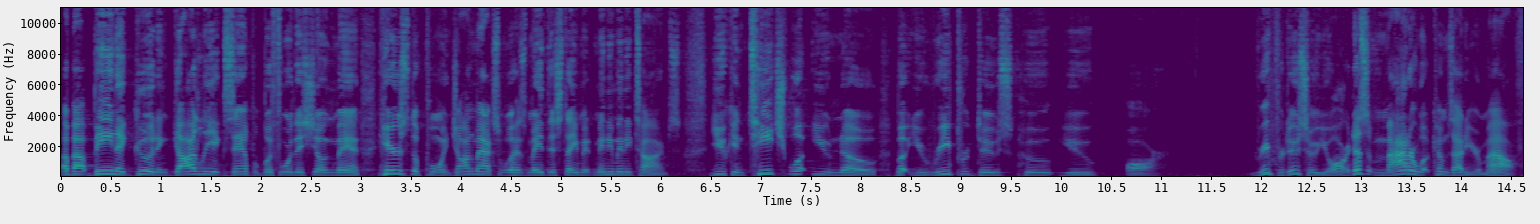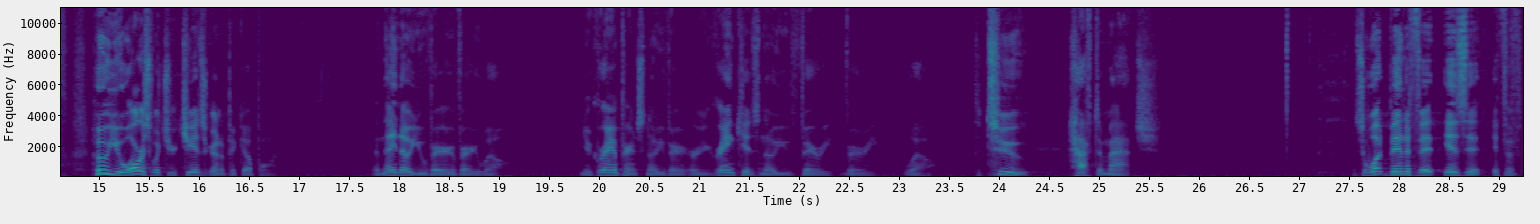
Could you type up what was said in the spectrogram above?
about being a good and godly example before this young man. Here's the point John Maxwell has made this statement many, many times. You can teach what you know, but you reproduce who you are reproduce who you are. It doesn't matter what comes out of your mouth. Who you are is what your kids are going to pick up on. And they know you very, very well. Your grandparents know you very, or your grandkids know you very, very well. The two have to match. So, what benefit is it if, if,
